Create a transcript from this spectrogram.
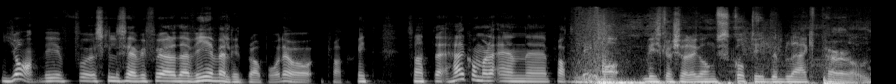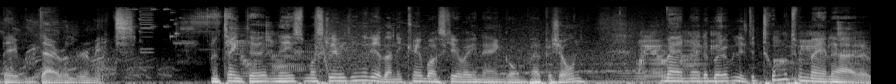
Ja, vi får, skulle säga vi får göra det vi är väldigt bra på, det och prata skit. Så att eh, här kommer en uh, pratfilm. Ja, vi ska köra igång Scotty the Black Pearl, Dave Darrell Remix. Jag tänkte, ni som har skrivit in redan, ni kan ju bara skriva in en gång per person. Men eh, det börjar bli lite tomt med mejl här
